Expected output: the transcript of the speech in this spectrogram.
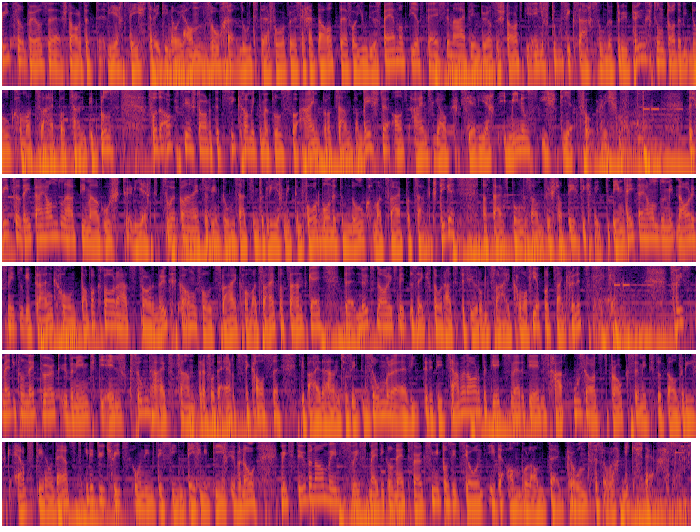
Die Schweizer Börse startet leicht fester in die neue Handelswoche. Laut den vorbörslichen Daten von Julius Bär notiert der SMI beim Börsenstart bei 11.603 Punkten und damit 0,2 Prozent im Plus. Von der Aktie startet Sika mit einem Plus von 1 Prozent am besten. Als einzige Aktie leicht im Minus ist die von Richemont. Der Schweizer Detailhandel hat im August leicht zugelegt. So sind die Umsätze im Vergleich mit dem Vormonat um 0,2 Prozent gestiegen. Das teilt das Bundesamt für Statistik mit. Beim Detailhandel mit Nahrungsmittel, Getränken und Tabakwaren hat es zwar einen Rückgang von 2,2 Prozent gegeben. Der Nicht-Nahrungsmittelsektor hat dafür um 2,4 Prozent zulegen. Swiss Medical Network übernimmt die elf Gesundheitszentren von der Ärztekasse. Die beiden haben schon seit dem Sommer eine weitere Zusammenarbeit. Jetzt werden die elf Hausarztpraxen mit total 30 Ärztinnen und Ärzten in der Deutschschweiz und im Tessin definitiv übernommen. Mit der Übernahme will Swiss Medical Network seine Position in der ambulanten Grundversorgung stärken.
